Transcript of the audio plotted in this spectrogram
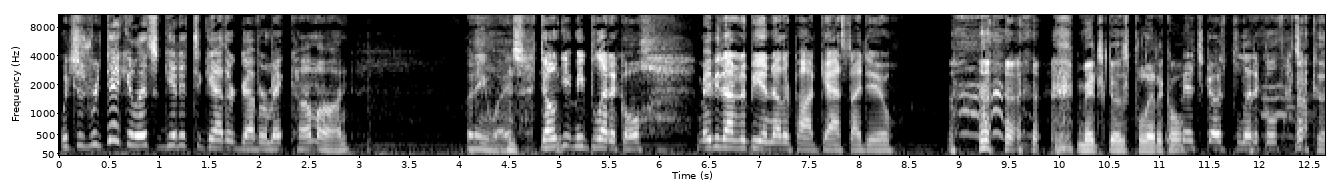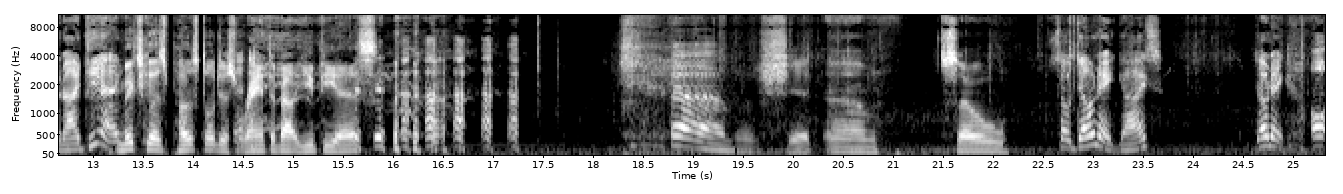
which is ridiculous. Get it together, government. Come on. But anyways, don't get me political. Maybe that'll be another podcast I do. Mitch goes political. Mitch goes political. That's a good idea. Mitch goes postal, just rant about UPS. Um, oh shit. Um, so so donate, guys. Donate. Uh,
